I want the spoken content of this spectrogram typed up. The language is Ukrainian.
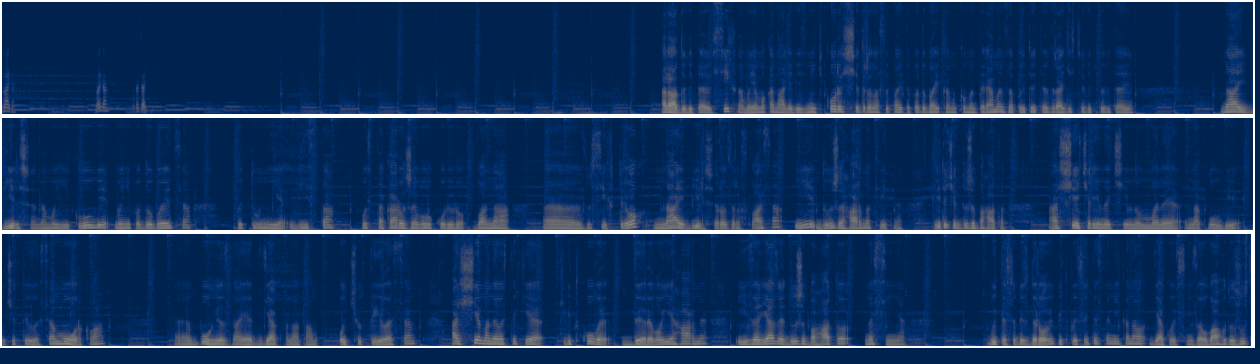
Зайка. Зайка, покачайся. Радо вітаю всіх на моєму каналі. Візьміть користь, щедро насипайте подобайками, коментарями, запитуйте, з радістю відповідаю. Найбільше на моїй клумбі мені подобається петунія віста. Ось така рожевого кольору. Вона з усіх трьох найбільше розрослася і дуже гарно квітне. Квіточок дуже багато. А ще чарівним чином в мене на клумбі очутилася морква. Е, Бог його знає, як вона там очутилася. А ще в мене ось таке квіткове дерево є гарне і зав'язує дуже багато насіння. Будьте собі здорові, підписуйтесь на мій канал. Дякую всім за увагу. До зустрічі!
